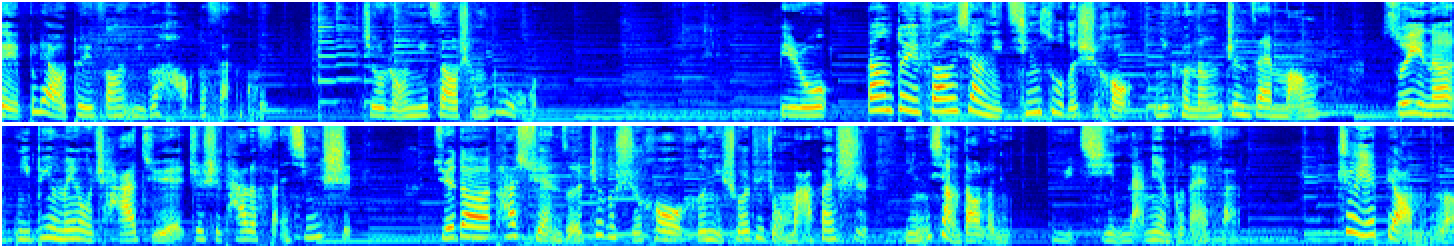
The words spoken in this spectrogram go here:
给不了对方一个好的反馈，就容易造成误会。比如，当对方向你倾诉的时候，你可能正在忙，所以呢，你并没有察觉这是他的烦心事，觉得他选择这个时候和你说这种麻烦事影响到了你，语气难免不耐烦。这也表明了，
